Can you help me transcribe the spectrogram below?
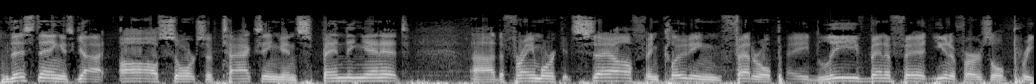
This thing has got all sorts of taxing and spending in it. Uh, the framework itself, including federal paid leave benefit, universal pre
